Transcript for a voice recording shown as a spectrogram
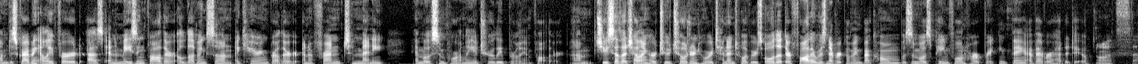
um, describing Ellingford as an amazing father, a loving son, a caring brother, and a friend to many, and most importantly, a truly brilliant father. Um, she said that telling her two children, who were 10 and 12 years old, that their father was never coming back home was the most painful and heartbreaking thing I've ever had to do. Oh, that's sad.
